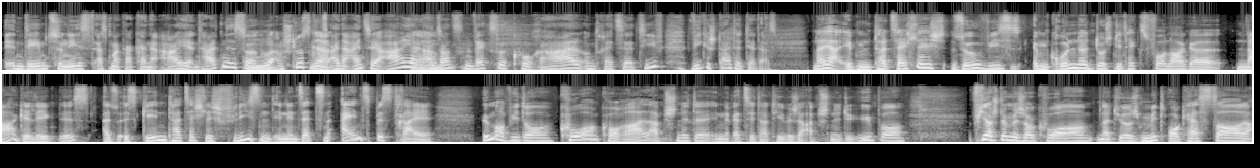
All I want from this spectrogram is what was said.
in dem zunächst erstmal gar keine Arie enthalten ist, sondern mhm. nur am Schluss gibt es ja. eine einzige Arie ja. und ansonsten Wechsel Choral und Rezitativ. Wie gestaltet der das? Naja, eben tatsächlich so, wie es im Grunde durch die Textvorlage nahegelegt ist. Also es gehen tatsächlich fließend in den Sätzen eins bis drei immer wieder Chor, Choralabschnitte in rezitativische Abschnitte über. Vierstimmiger Chor, natürlich mit Orchester.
